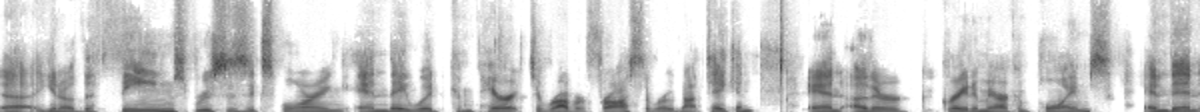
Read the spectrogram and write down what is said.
uh, you know, the themes Bruce is exploring, and they would compare it to Robert Frost, The Road Not Taken, and other great American poems. And then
